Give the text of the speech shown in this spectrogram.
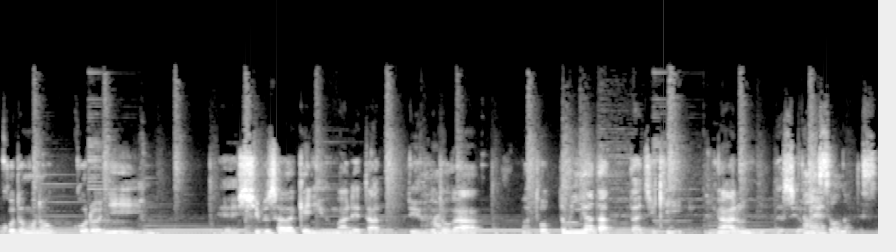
子供の頃に、えー渋沢家に生まれたっていうことが、まあとっても嫌だった時期があるんですよあ、ね。そうなんです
